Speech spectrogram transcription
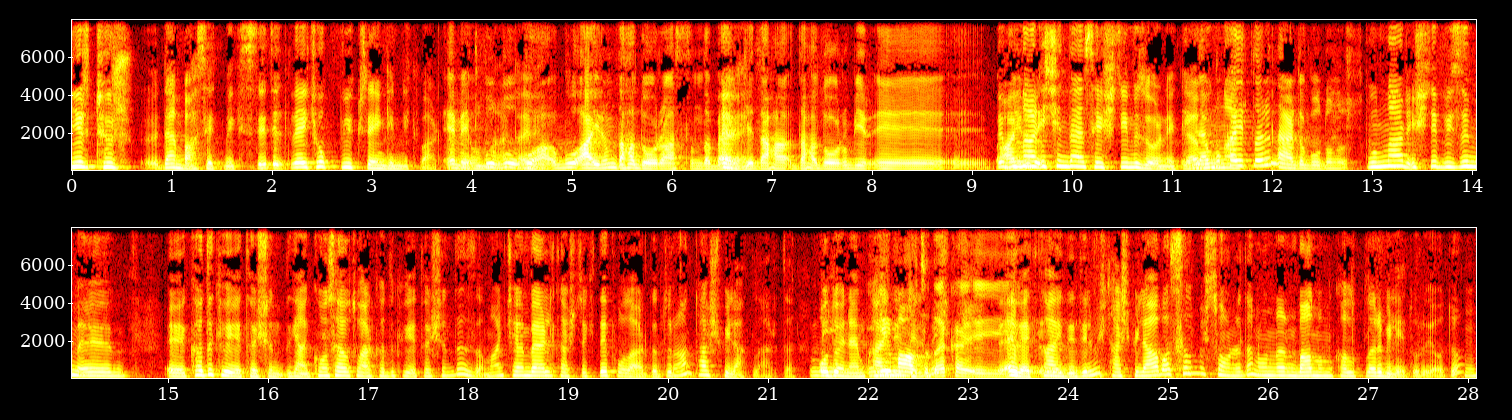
bir türden bahsetmek istedik ve çok büyük zenginlik var. Evet, bu bu, evet. bu bu ayrım daha doğru aslında belki evet. daha daha doğru bir e, ve ayrım. bunlar içinden seçtiğimiz örnekler. Yani bunlar, bu kayıtları nerede buldunuz? Bunlar işte bizim e, Kadıköy'e taşındı yani konservatuvar Kadıköy'e taşındığı zaman Çemberli Taş'taki depolarda duran taş plaklardı. O dönem kaydedilmiş. 26'da kay- evet kaydedilmiş taş plağa basılmış sonradan onların balmumu kalıpları bile duruyordu. Hı hı.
